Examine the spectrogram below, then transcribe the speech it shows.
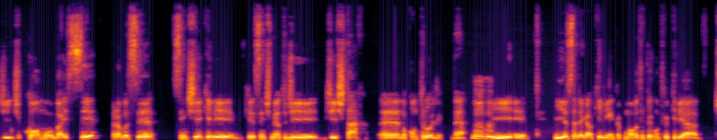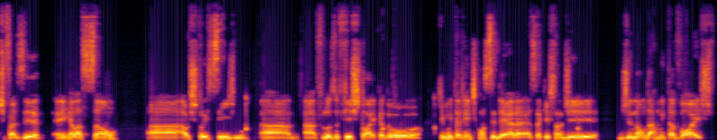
de, de como vai ser para você sentir aquele, aquele sentimento de, de estar é, no controle, né? Uhum. E e isso é legal que linka com uma outra pergunta que eu queria te fazer é em relação a, ao estoicismo, a, a filosofia estoica do que muita gente considera essa questão de, de não dar muita voz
